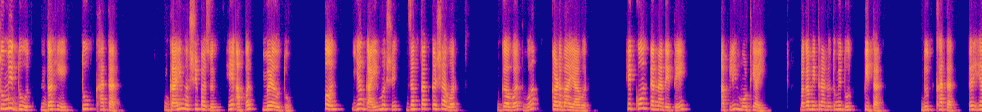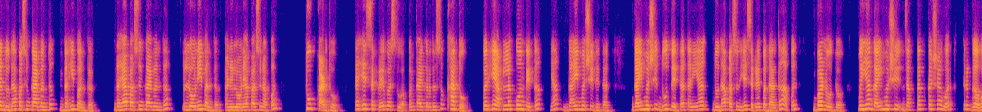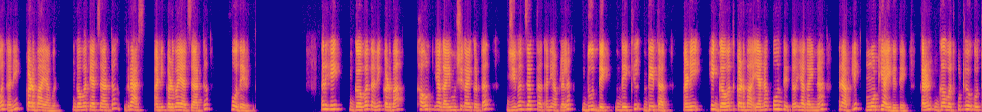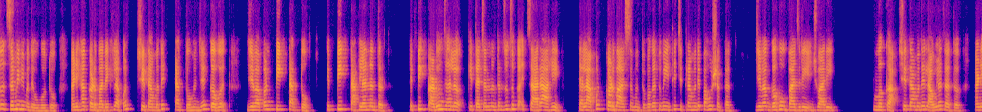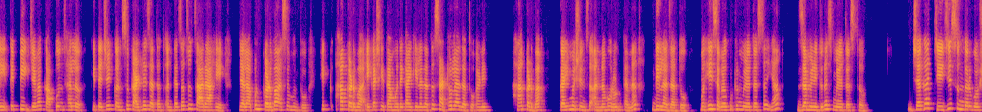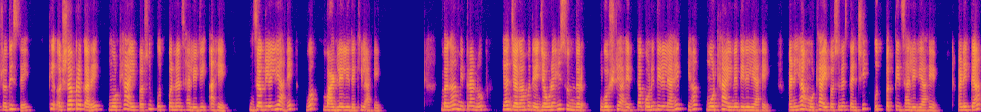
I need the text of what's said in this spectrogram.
तुम्ही दूध, दही, तूप खातात. गाई म्हशीपासून हे आपण मिळवतो. पण या गाई म्हशी जगतात कशावर? गवत व कडबा यावर. हे कोण त्यांना देते? आपली मोठी आई. बघा मित्रांनो, तुम्ही दूध पितात, दूध खातात, तर ह्या दुधापासून काय बनतं? दही बनतं. दह्यापासून काय बनतं? लोणी बनतं आणि लोण्यापासून आपण तूप काढतो. तर हे सगळे वस्तू आपण काय करत असतो? खातो. पण हे आपल्याला कोण देतं? ह्या गाई म्हशी देतात. गाई म्हशी दूध देतात आणि या दुधापासून हे सगळे पदार्थ आपण बनवतो. मग ह्या गाई म्हशी जगतात कशावर? तर गवत आणि कडबा यावर. गवत याचा अर्थ ग्रास आणि कडबा याचा अर्थ फोदेर. तर हे गवत आणि कडबा खाऊन ह्या गाई म्हशी काय करतात? जीवन जगतात आणि आपल्याला दूध देखील देतात. आणि हे गवत, कडबा यांना कोण देतं ह्या गायींना? तर आपली मोठी आई देते. कारण गवत कुठे उगवतो? जमिनीमध्ये उगवतो आणि हा कडबा देखील आपण शेतामध्ये टाकतो. म्हणजे गवत जेव्हा आपण पीक टाकतो, ते पीक टाकल्यानंतर ते पीक काढून झालं, की त्याच्यानंतर जो जो काही चारा आहे, त्याला आपण कडबा असं म्हणतो. बघा तुम्ही इथे चित्रामध्ये पाहू शकतात. जेव्हा गहू, बाजरी, ज्वारी, मका शेतामध्ये लावलं जातं आणि ते पीक जेव्हा कापून झालं, की त्याचे कणस काढले जातात आणि त्याचा जो चारा आहे, ज्याला आपण कडबा असं म्हणतो. हे हा कडबा एका शेतामध्ये काय केला जातो? साठवला जातो आणि हा कडबा काही म्हशींचं अन्न म्हणून त्यांना दिला जातो. मग हे सगळं कुठून मिळत असतं? ह्या जमिनीतूनच मिळत असतं. जगात जी जी सुंदर गोष्ट दिसते, ती अशा प्रकारे मोठ्या आईपासून उत्पन्न झालेली आहे, जगलेली आहे व वाढलेली देखील आहे. बघा मित्रांनो, या जगामध्ये जेवढ्याही सुंदर गोष्टी आहेत, त्या कोणी दिलेल्या आहेत? ह्या मोठ्या आईने दिलेली आहे आणि ह्या मोठ्या आईपासूनच त्यांची उत्पत्ती झालेली आहे आणि त्या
